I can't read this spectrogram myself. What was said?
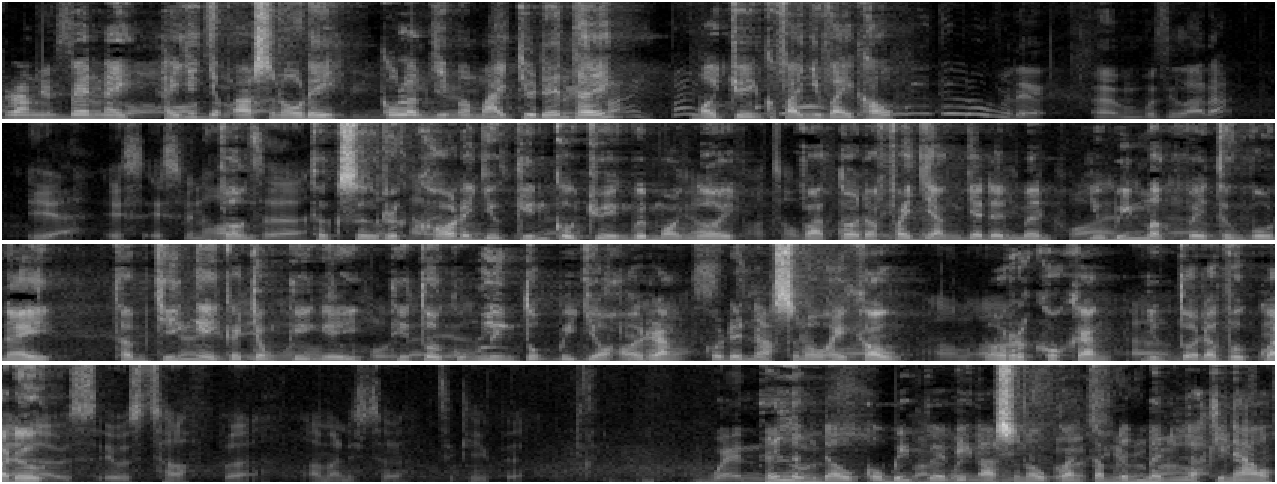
rằng Ben này hãy gia nhập Arsenal đi. Cậu làm gì mà mãi chưa đến thế? Mọi chuyện có phải như vậy không? Vâng, thực sự rất khó để giữ kín câu chuyện với mọi người, và tôi đã phải dặn gia đình mình giữ bí mật về thương vụ này. Thậm chí ngay cả trong kỳ nghỉ thì tôi cũng liên tục bị dò hỏi rằng có đến Arsenal hay không. Nó rất khó khăn, nhưng tôi đã vượt qua được. Thế lần đầu cậu biết về việc Arsenal quan tâm đến mình là khi nào?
